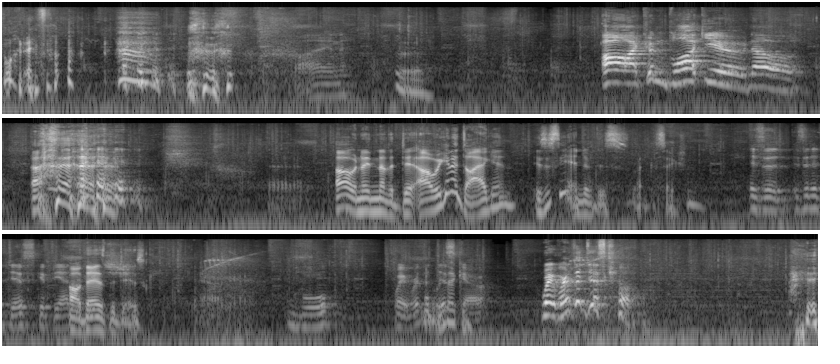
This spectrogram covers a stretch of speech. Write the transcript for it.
Whatever. Fine. oh, I couldn't block you. No. Oh, and another. Di- are we gonna die again? Is this the end of this like section? Is it is it a disc at the end? Oh, of there's the disc. Whoop. Wait, where'd the Where'd that disc go? Wait, where'd the disc go?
